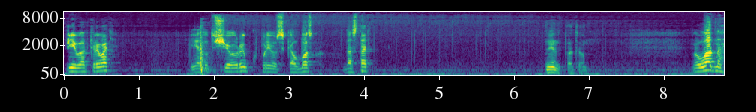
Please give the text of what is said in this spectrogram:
Пиво открывать? Я тут еще рыбку привез, колбаску. Достать? Нет, потом. Ну ладно,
